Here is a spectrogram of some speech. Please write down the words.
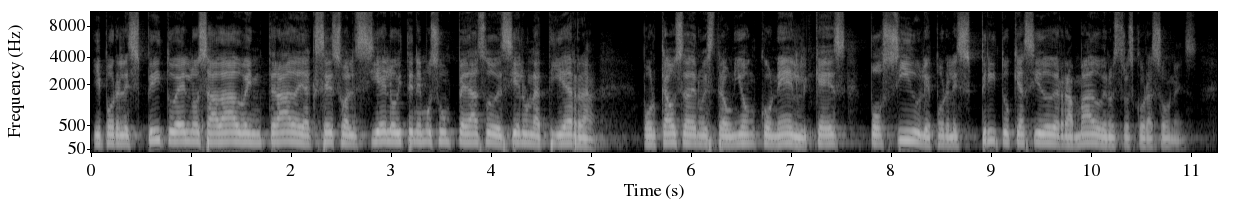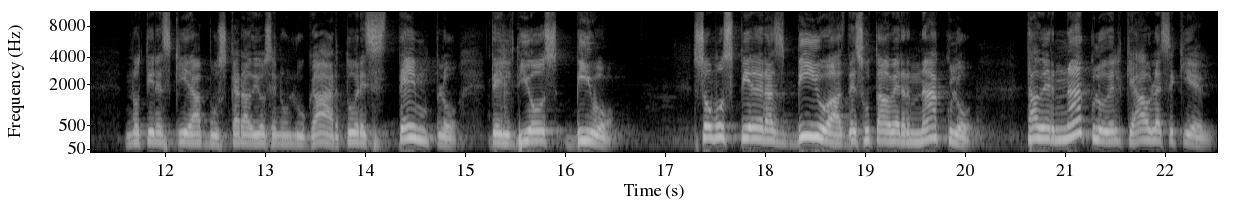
Y por el Espíritu Él nos ha dado entrada y acceso al cielo. Hoy tenemos un pedazo de cielo en la tierra por causa de nuestra unión con Él, que es posible por el Espíritu que ha sido derramado en nuestros corazones. No tienes que ir a buscar a Dios en un lugar, tú eres templo del Dios vivo. Somos piedras vivas de su tabernáculo, tabernáculo del que habla Ezequiel,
